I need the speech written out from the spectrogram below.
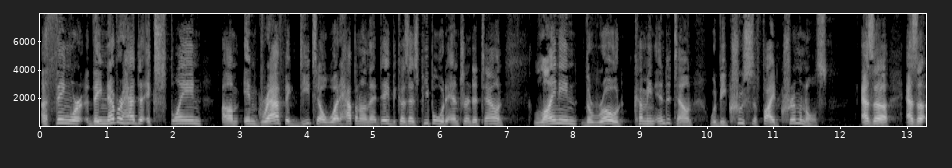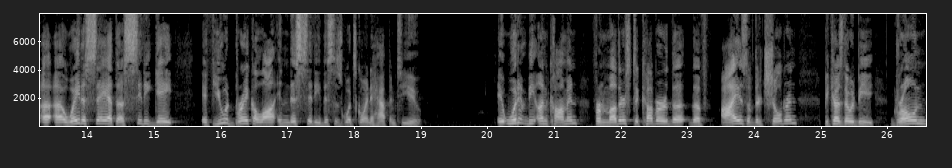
a thing where they never had to explain um, in graphic detail what happened on that day because as people would enter into town, lining the road coming into town would be crucified criminals. As a, as a, a, a way to say at the city gate, if you would break a law in this city, this is what's going to happen to you. It wouldn't be uncommon for mothers to cover the, the eyes of their children because there would be grown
